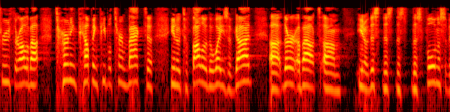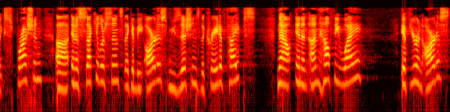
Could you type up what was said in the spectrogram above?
truth. They're all about turning, helping people turn back to, you know, to follow the ways of God. Uh, they're about, um, you know, this, this, this, this fullness of expression. Uh, in a secular sense, they can be artists, musicians, the creative types. Now, in an unhealthy way, if you're an artist,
